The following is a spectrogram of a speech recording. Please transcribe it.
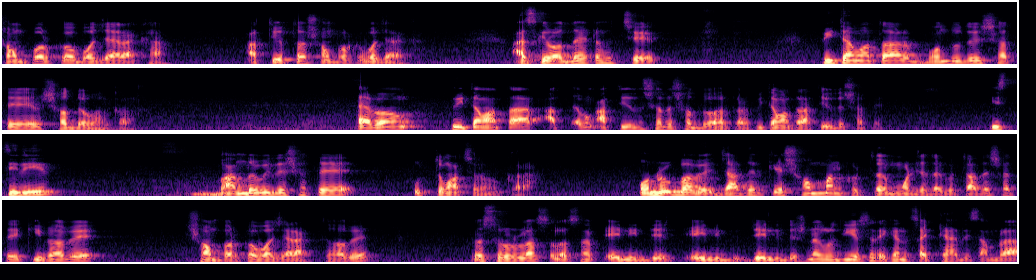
সম্পর্ক বজায় রাখা আত্মীয়তার সম্পর্ক বজায় রাখা। আজকের অধ্যায়টা হচ্ছে পিতামাতার বন্ধুদের সাথে সদ্ব্যবহার করা। এবং পিতামাতার এবং আত্মীয়দের সাথে সদ্ব্যবহার করা, পিতামাতার আত্মীয়দের সাথে। স্ত্রীর বান্ধবীদের সাথে উত্তম আচরণ করা। অনুরূপভাবে যাদেরকে সম্মান করতে হবে, মর্যাদা করতে তাদের সাথে কীভাবে সম্পর্ক বজায় রাখতে হবে রসুল্লাহ সাল্লাহ সাল্লাম এই নির্দেশ, এই যে নির্দেশনাগুলো দিয়েছেন, এখানে চারটে হাদিস আমরা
